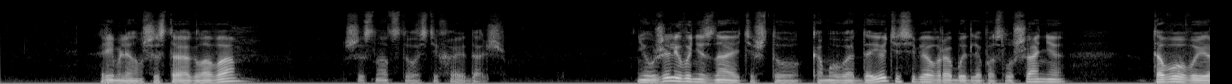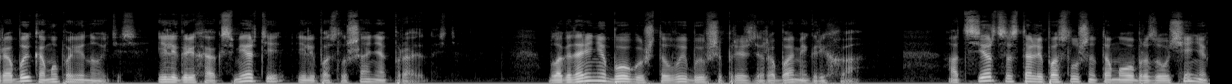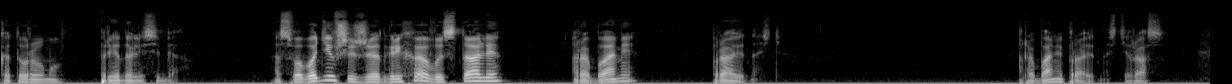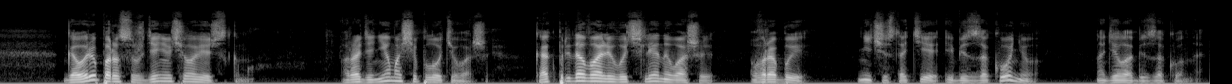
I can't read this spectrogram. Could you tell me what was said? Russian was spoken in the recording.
Римлянам 6 глава, 16 стиха и дальше. Неужели вы не знаете, что кому вы отдаете себя в рабы для послушания, того вы и рабы, кому повинуетесь, или греха к смерти, или послушания к праведности? Благодарение Богу, что вы, бывшие прежде рабами греха, от сердца стали послушны тому образу учения, которому предали себя. Освободившись же от греха, вы стали рабами праведности. Рабами праведности. Раз. Говорю по рассуждению человеческому. Ради немощи плоти вашей. Как предавали вы члены ваши в рабы нечистоте и беззаконию, на дела беззаконные.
